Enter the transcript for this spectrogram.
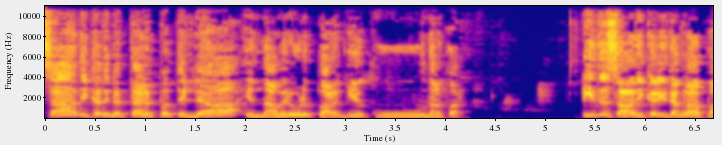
സാദിഖ് അതിന്റെ തലപ്പത്തില്ല എന്ന് അവരോട് പറഞ്ഞേക്കൂന്നാണ് പറഞ്ഞു ഇത് അലി തങ്ങളാപ്പ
